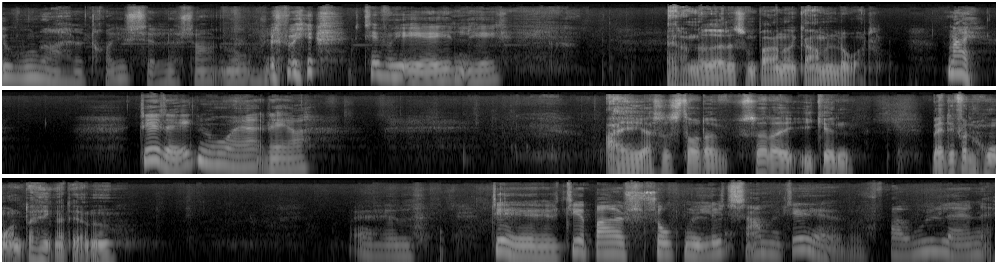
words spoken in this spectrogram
750 eller sådan noget. Det ved, det ved jeg egentlig ikke. Er der noget af det, som bare er noget gammelt lort? Nej, det er der ikke noget af, det er. Ej, og så står der, så er der igen... Hvad er det for en horn, der hænger dernede? Øh, det, det er bare sunket lidt sammen. Det er fra udlandet.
